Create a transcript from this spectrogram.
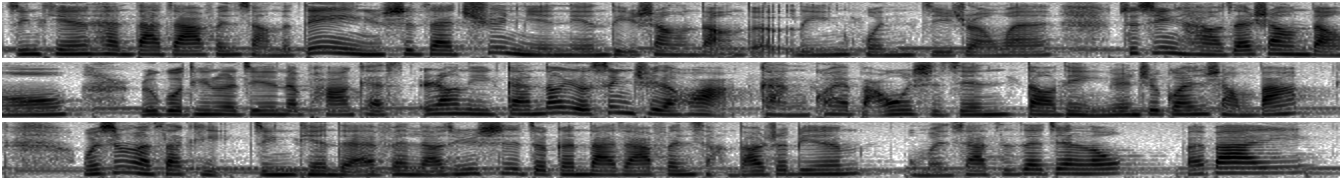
今天和大家分享的电影是在去年年底上档的《灵魂急转弯》，最近还有在上档哦。如果听了今天的 podcast 让你感到有兴趣的话，赶快把握时间到电影院去观赏吧。我是马萨 k 今天的 FN 聊心室就跟大家分享到这边，我们下次再见喽，拜拜。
